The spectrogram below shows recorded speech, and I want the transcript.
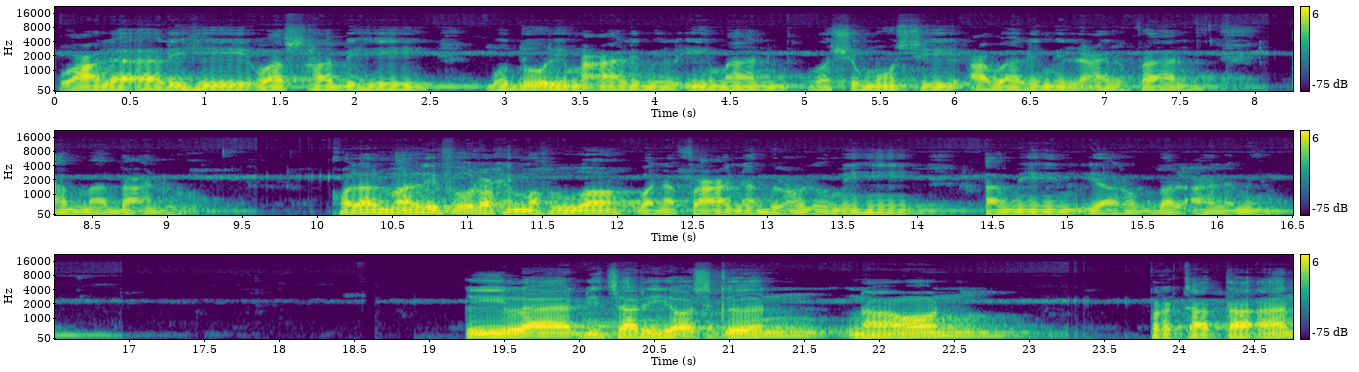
wa ala alihi wa ashabihi buduri ma'alimil iman wa syumusi awalimil irfan. Amma ba'du. Qala al muallifu rahimahullah wa nafa'ana bi ulumihi. Amin ya rabbal alamin. Qila dicarioskeun naon perkataan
